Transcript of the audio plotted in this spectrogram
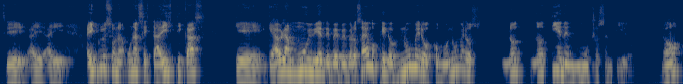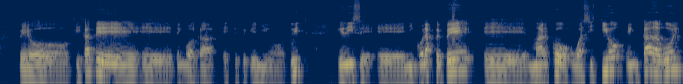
sí, hay, hay, hay incluso unas estadísticas que, hablan muy bien de Pepe, pero sabemos que los números, como números no, tienen mucho sentido, ¿no? Pero fíjate, eh, tengo acá este pequeño tweet que dice, eh, Nicolás Pepe eh, marcó o asistió en cada gol,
